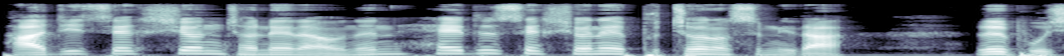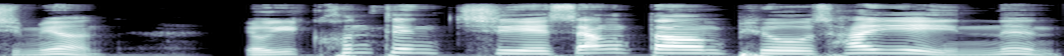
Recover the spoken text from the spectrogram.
body section 전에 나오는 head section에 붙여 넣습니다. 를 보시면 여기 컨텐츠의 쌍따옴표 사이에 있는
